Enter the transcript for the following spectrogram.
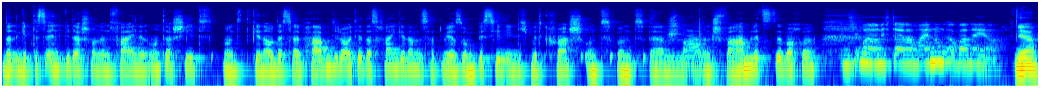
dann gibt es entweder schon einen feinen Unterschied und genau deshalb haben die Leute das reingenommen. Das hatten wir so ein bisschen ähnlich mit Crush und, und, ähm, Schwarm. und Schwarm letzte Woche. Bin ich immer noch nicht deiner Meinung, aber naja. Ja,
